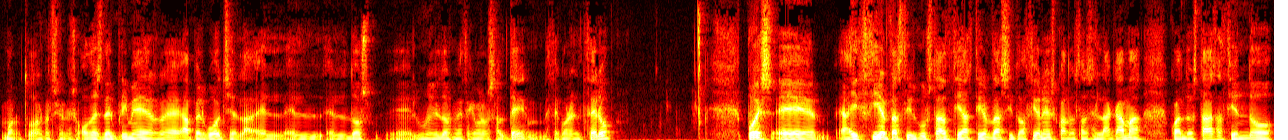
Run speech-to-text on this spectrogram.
bueno, todas las versiones, o desde el primer Apple Watch, el, el, el, 2, el 1 y el 2 me hace que me lo salté, empecé con el 0 pues eh, hay ciertas circunstancias, ciertas situaciones cuando estás en la cama, cuando estás haciendo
